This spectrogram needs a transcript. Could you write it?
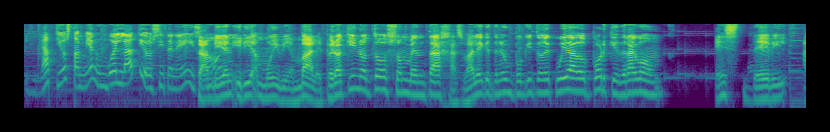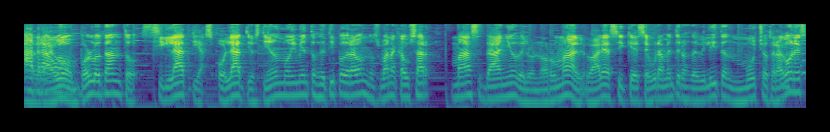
Y Latios también, un buen Latios si tenéis. ¿no? También iría muy bien, vale. Pero aquí no todos son ventajas, ¿vale? Hay que tener un poquito de cuidado porque dragón es débil a, A dragón. dragón. Por lo tanto, si Latias o Latios tienen movimientos de tipo dragón, nos van a causar más daño de lo normal, ¿vale? Así que seguramente nos debilitan muchos dragones,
